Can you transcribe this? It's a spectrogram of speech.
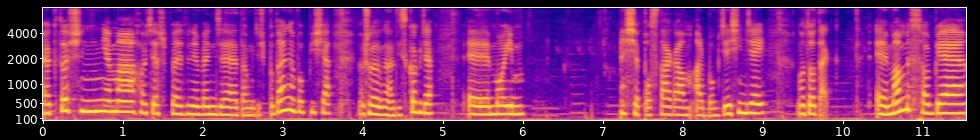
Jak ktoś nie ma, chociaż pewnie będzie tam gdzieś podane w opisie, na przykład na Discordzie y, moim się postaram albo gdzieś indziej, no to tak. Y, mamy sobie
